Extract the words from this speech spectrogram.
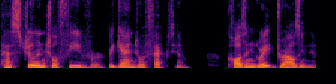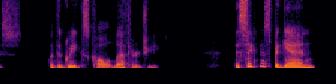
pestilential fever began to affect him, causing great drowsiness, what the Greeks call lethargy. The sickness began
